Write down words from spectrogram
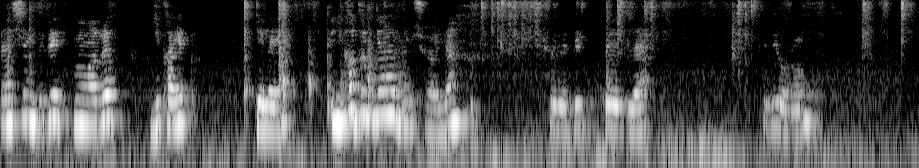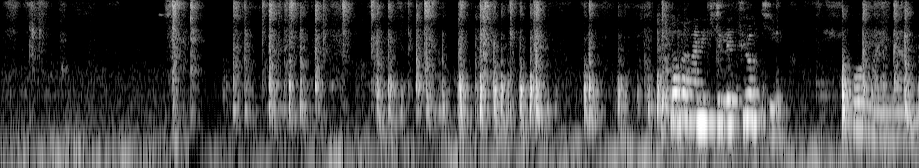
Ben şimdi bir bunları yıkayıp geleyim. Yıkadım geldim şöyle. Şöyle bir bezle siliyorum. O kadar hani kirletiyor ki sormayın yani.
